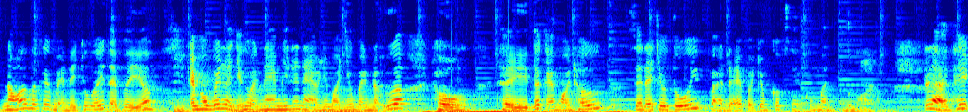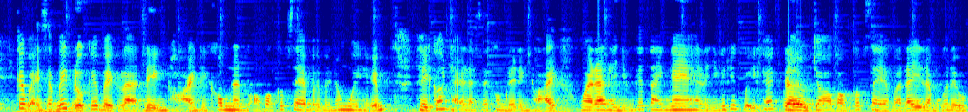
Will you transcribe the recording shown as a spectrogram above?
nói với các bạn để chú ý. Tại vì á Ừ. em không biết là những bạn nam như thế nào nhưng mà những bạn nữ á thường thì tất cả mọi thứ sẽ để trong túi và để vào trong cốp xe của mình. Đúng rồi. Tức là thế các bạn sẽ biết được cái việc là điện thoại thì không nên bỏ vào cốp xe bởi vì nó nguy hiểm thì có thể là sẽ không để điện thoại. Ngoài ra thì những cái tai nghe hay là những cái thiết bị khác đều cho vào cốp xe và đây là một cái điều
